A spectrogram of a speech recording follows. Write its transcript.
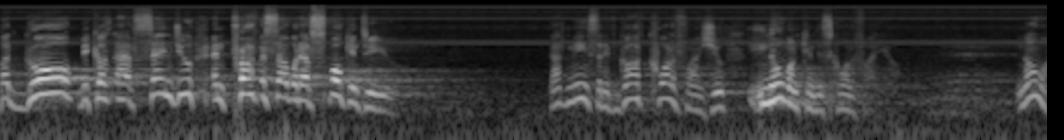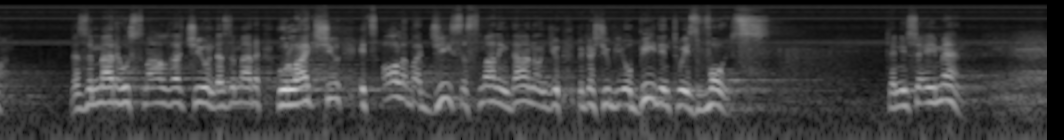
but go because I have sent you and prophesy what I've spoken to you. That means that if God qualifies you, no one can disqualify you. No one. Doesn't matter who smiles at you and doesn't matter who likes you. It's all about Jesus smiling down on you because you'll be obedient to his voice. Can you say amen? amen.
